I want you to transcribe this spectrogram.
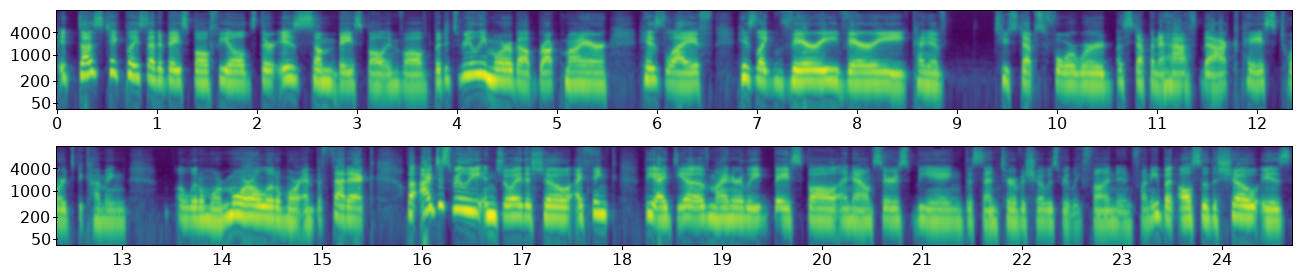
It does take place at a baseball field. There is some baseball involved, but it's really more about Brockmire, his life, his like very, very kind of two steps forward, a step and a half back pace towards becoming a little more moral, a little more empathetic. But I just really enjoy the show. I think the idea of minor league baseball announcers being the center of a show is really fun and funny, but also the show is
